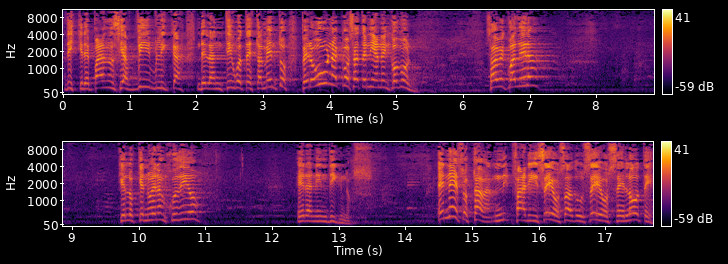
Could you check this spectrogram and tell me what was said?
discrepancias bíblicas del Antiguo Testamento, pero una cosa tenían en común. ¿Sabe cuál era? Que los que no eran judíos eran indignos. En eso estaban fariseos, saduceos, celotes,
